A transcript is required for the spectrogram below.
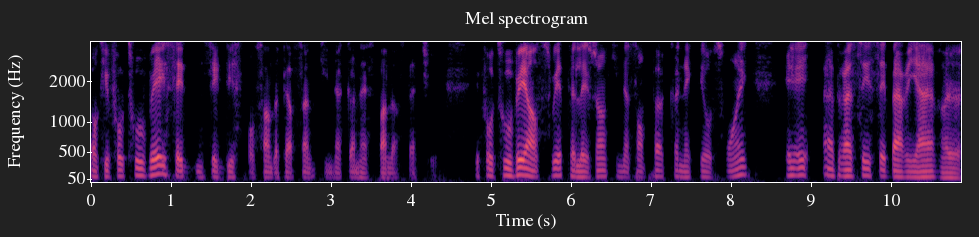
Donc, il faut trouver ces, ces 10% de personnes qui ne connaissent pas leur statut. Il faut trouver ensuite les gens qui ne sont pas connectés aux soins et adresser ces barrières euh,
